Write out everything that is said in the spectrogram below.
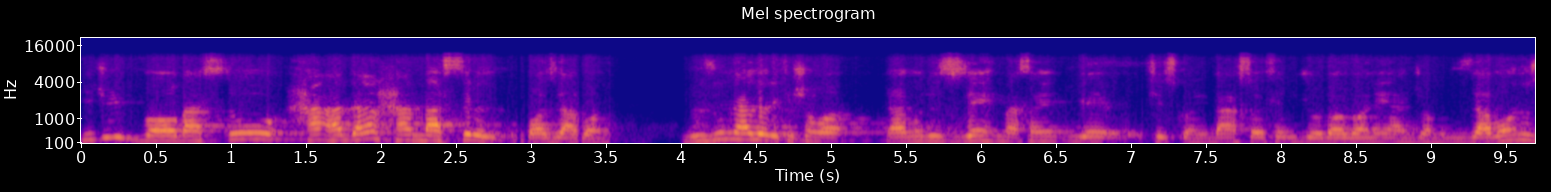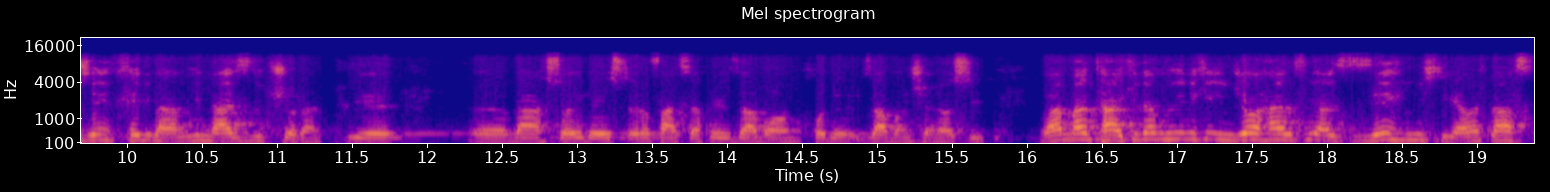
یه جوری وابسته و حداقل همبسته با زبان. لزوم نداره که شما در مورد ذهن مثلا یه چیز کنید بحث‌های خیلی جداگانه انجام بدید. زبان و ذهن خیلی به هم نزدیک شدن توی بحث‌های به اصطلاح فلسفه زبان خود زبان شناسی و من تاکیدم روی اینه که اینجا حرفی از ذهن نیست دیگه همش بحث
